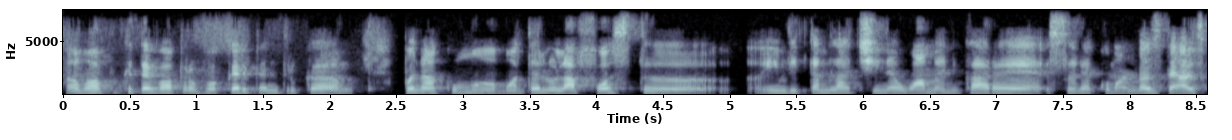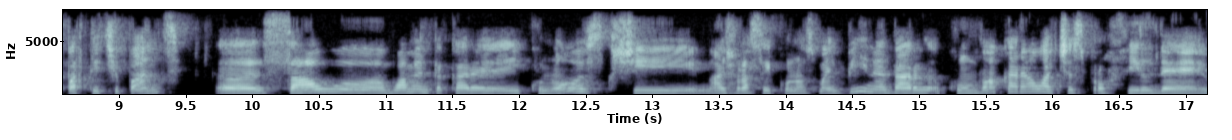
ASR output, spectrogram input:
am avut câteva provocări pentru că până acum modelul a fost uh, invităm la cine oameni care sunt recomandați de alți participanți uh, sau oameni pe care îi cunosc și aș vrea să-i cunosc mai bine, dar cumva care au acest profil de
